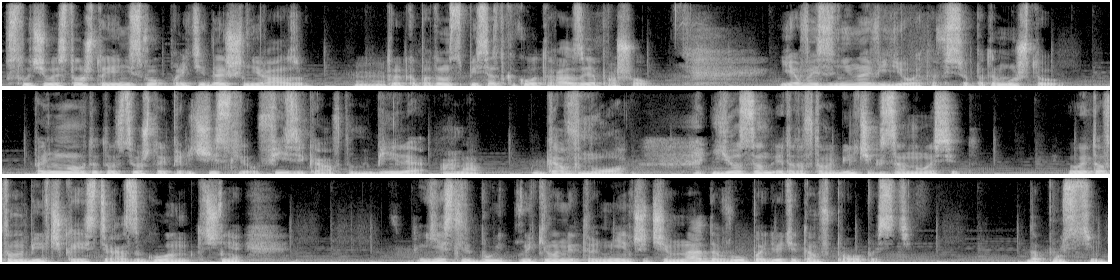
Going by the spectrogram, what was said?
случилось то, что я не смог пройти дальше ни разу. Mm-hmm. Только потом с 50 какого-то раза я прошел. Я возненавидел это все, потому что помимо вот этого всего, что я перечислил, физика автомобиля, она говно. Ее за... этот автомобильчик заносит. У этого автомобильчика есть разгон. Точнее, если будет на километр меньше, чем надо, вы упадете там в пропасть. Допустим.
